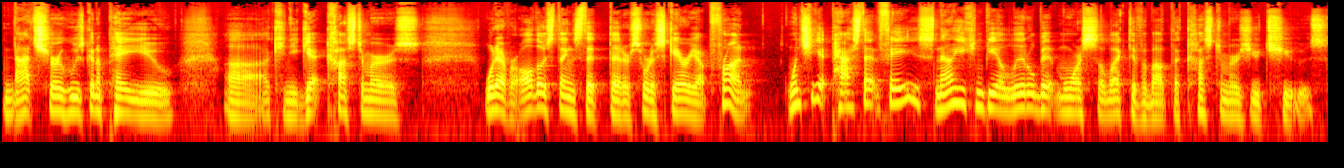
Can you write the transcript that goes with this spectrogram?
not sure who's going to pay you, uh, can you get customers? whatever, all those things that, that are sort of scary up front. Once you get past that phase, now you can be a little bit more selective about the customers you choose.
